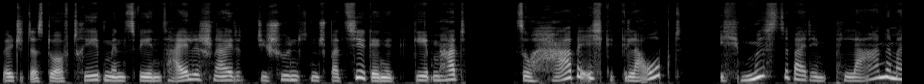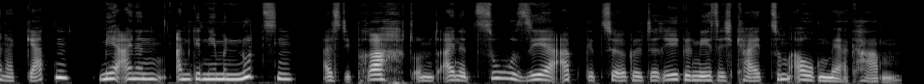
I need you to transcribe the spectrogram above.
welche das Dorf Treben in zween Teile schneidet, die schönsten Spaziergänge gegeben hat, so habe ich geglaubt, ich müsste bei dem Plane meiner Gärten mehr einen angenehmen Nutzen als die Pracht und eine zu sehr abgezirkelte Regelmäßigkeit zum Augenmerk haben.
